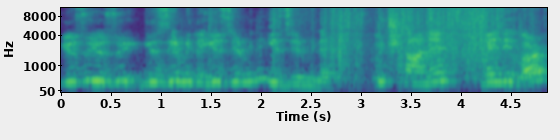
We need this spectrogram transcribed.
yüzü yüzü 120'li 120'li 120'li 3 tane mendil var.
